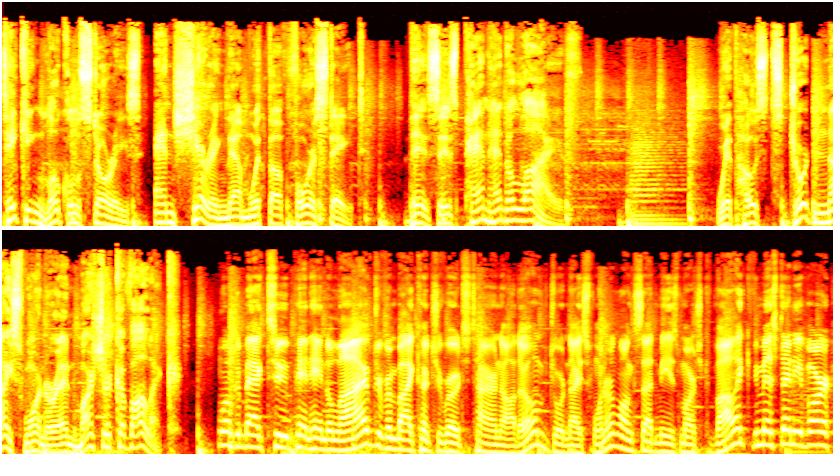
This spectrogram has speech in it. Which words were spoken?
Taking local stories and sharing them with the four state. This is Panhandle Live. With hosts Jordan Nicewarner and Marsha Chwalik. Welcome back to Panhandle Live, driven by Country Roads Tire and Auto. I'm Jordan Nicewarner. Alongside me is Marsha Chwalik. If you missed any of our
